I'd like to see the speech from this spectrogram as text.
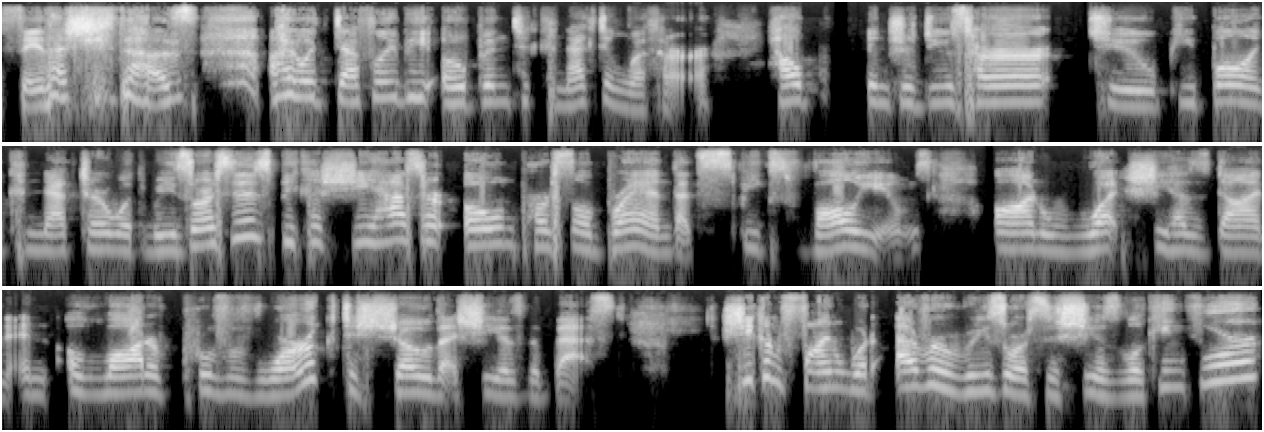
say that she does, I would definitely be open to connecting with her, help introduce her to people and connect her with resources because she has her own personal brand that speaks volumes on what she has done and a lot of proof of work to show that she is the best. She can find whatever resources she is looking for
